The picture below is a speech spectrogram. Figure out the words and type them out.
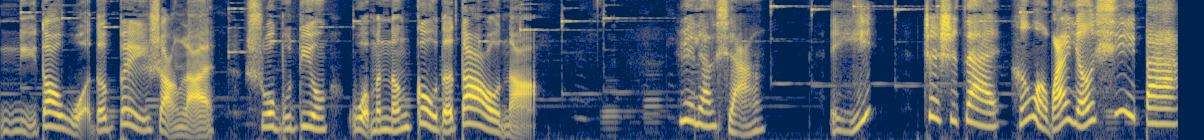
你到我的背上来说不定我们能够得到呢。月亮想：“咦，这是在和我玩游戏吧？”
